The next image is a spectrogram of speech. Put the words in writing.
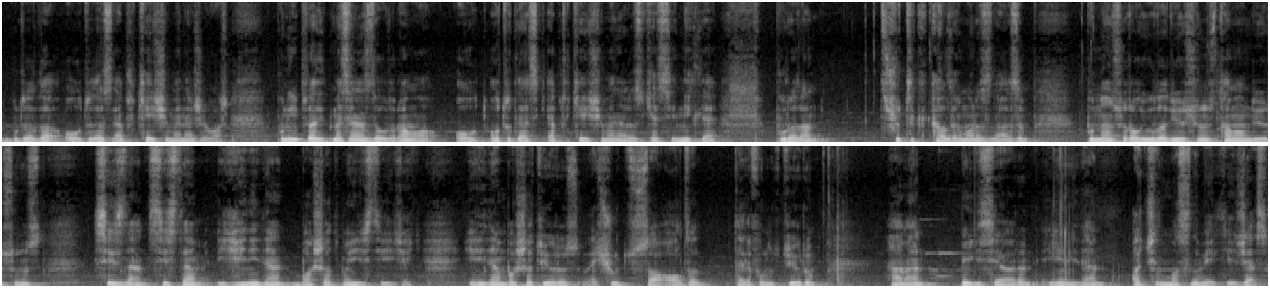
Burada da Autodesk Application Manager var. Bunu iptal etmeseniz de olur ama Autodesk Application Manager kesinlikle buradan şu tıkı kaldırmanız lazım. Bundan sonra uygula diyorsunuz, tamam diyorsunuz. Sizden sistem yeniden başlatmayı isteyecek. Yeniden başlatıyoruz ve şu sağ alta telefonu tutuyorum. Hemen bilgisayarın yeniden açılmasını bekleyeceğiz.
